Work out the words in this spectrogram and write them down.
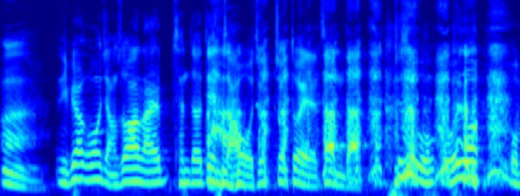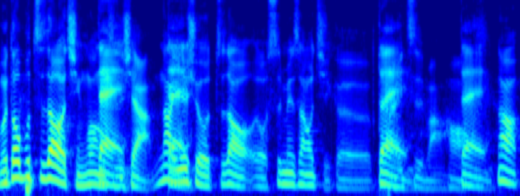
嗯，你不要跟我讲说来承德店找我 就就对了，这样的，就是我我会说我们都不知道的情况之下，那也许我知道有市面上有几个牌子嘛，哈，对，那。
